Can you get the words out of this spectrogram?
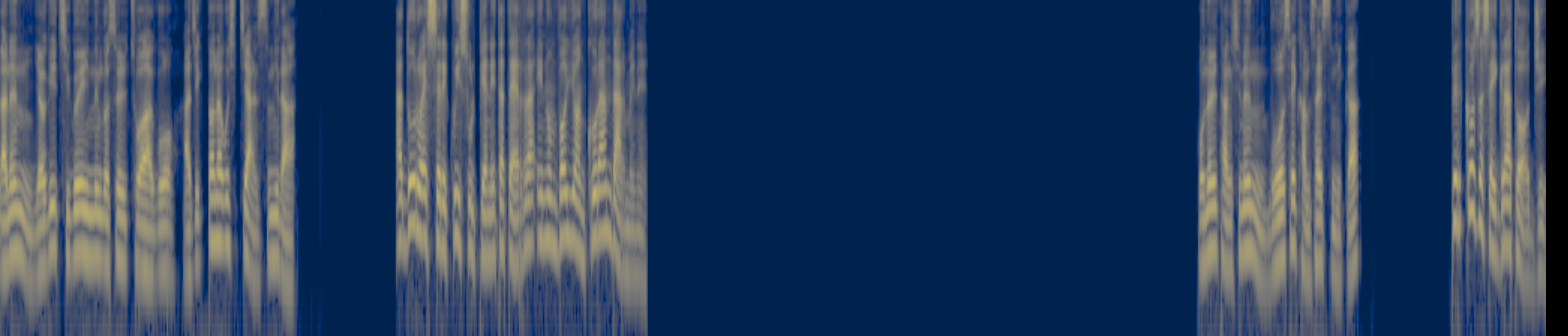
나는 여기 지구에 있는 것을 좋아하고 아직 떠나고 싶지 않습니다. Adoro essere qui sul pianeta Terra e non voglio ancora andarmene. 오늘 당신은 무엇에 감사했습니까? Per cosa sei grato oggi?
